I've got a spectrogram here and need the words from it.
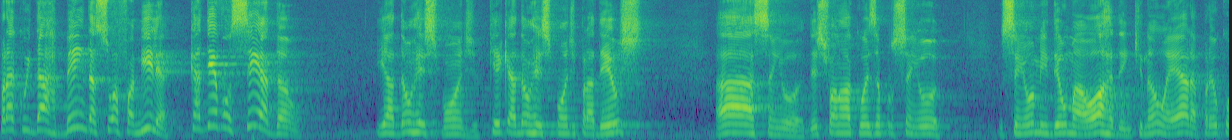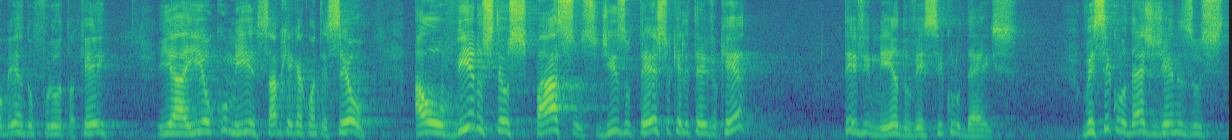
para cuidar bem da sua família. Cadê você, Adão? E Adão responde: O que, que Adão responde para Deus? Ah, Senhor, deixa eu falar uma coisa para o Senhor. O Senhor me deu uma ordem que não era para eu comer do fruto, ok? E aí eu comi. Sabe o que, que aconteceu? Ao ouvir os teus passos, diz o texto que ele teve o quê? Teve medo, versículo 10. O versículo 10 de Gênesis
